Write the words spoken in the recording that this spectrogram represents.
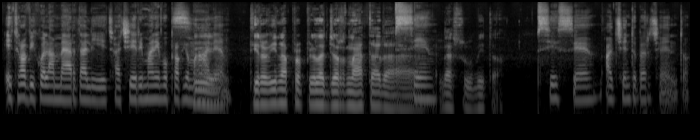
e trovi quella merda lì, cioè ci rimanevo proprio Sì, male. Ti rovina proprio la giornata da, Sì. da subito. Sì, sì, al 100%.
